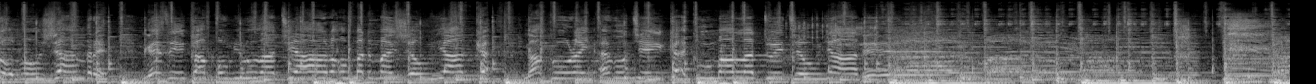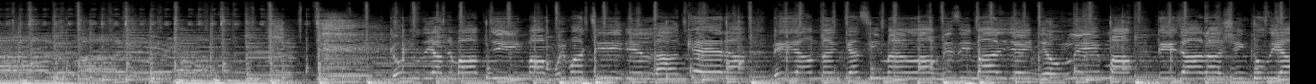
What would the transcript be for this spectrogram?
တော့လွန်ရမ်းတဲ့ငယ်စဉ်ကပုံမျိုးသာကြာတော့မတ်တမရှုံရခက်ငါကိုယ်တိုင်အကိုချေခက်ခုမှလက်တွေ့ကြုံရတယ်ကုန်ယူတရားမြမပြည်မှာမွေးမကြည့်ပြလာခဲ့တာနေရာမှန်ကန်စီမလာမစီမရိမ်မြုံလေးမှာတေးကြတာရှင်ခုံစရာ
